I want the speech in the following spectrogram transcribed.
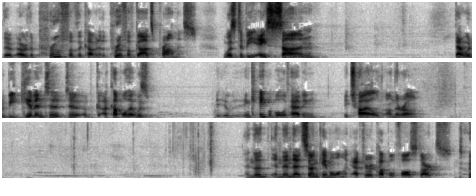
the, or the proof of the covenant, the proof of God's promise, was to be a son that would be given to, to a couple that was incapable of having a child on their own. And then, and then that son came along after a couple false starts.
